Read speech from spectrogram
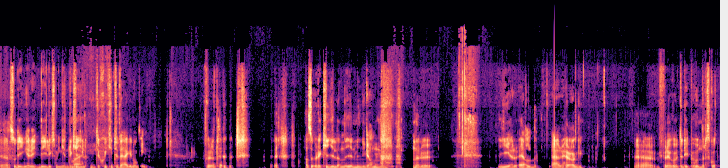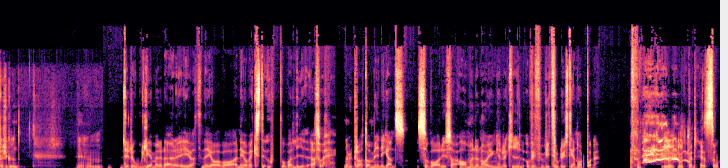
Eh, Så det är, ingen, det är liksom ingen rekyl. Det skickar inte iväg någonting. För att, alltså rekylen i en minigun när du ger eld är hög. För den skjuter typ 100 skott per sekund. Ehm, Det roliga med det där är ju att när jag, var, när jag växte upp och var li, alltså, när vi pratade om miniguns så var det ju så här, ja men den har ju ingen rekyl och vi, vi trodde ju stenhårt på det. För det såg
